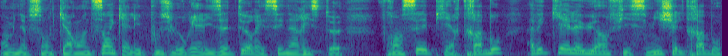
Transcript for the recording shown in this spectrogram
En 1945, elle épouse le réalisateur et scénariste français Pierre Trabot, avec qui elle a eu un fils, Michel Trabot,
